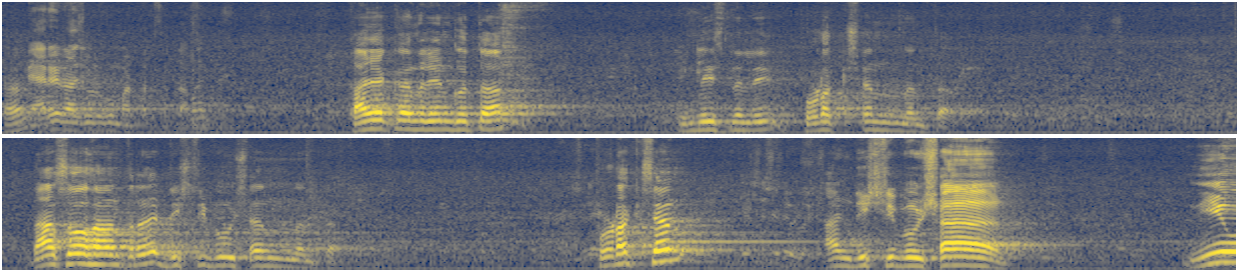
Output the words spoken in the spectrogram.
ಬೇರೆ ರಾಜ್ಯಗಳಿಗೂ ಮಾಡ್ತಾರೆ ಕಾಯಕ ಅಂದ್ರೆ ಏನು ಗೊತ್ತಾ? ಇಂಗ್ಲೀಷ್ನಲ್ಲಿ ಪ್ರೊಡಕ್ಷನ್ ಅಂತ. ದಾಸೋಹ ಅಂತಾರೆ ಡಿಸ್ಟ್ರಿಬ್ಯೂಷನ್ ಅಂತ. ಪ್ರೊಡಕ್ಷನ್ ಅಂಡ್ ಡಿಸ್ಟ್ರಿಬ್ಯೂಷನ್ ನೀವು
